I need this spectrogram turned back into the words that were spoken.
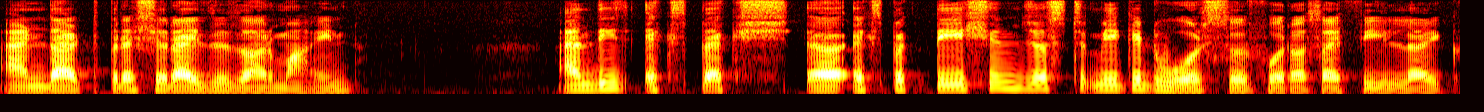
and that pressurizes our mind. And these expect, uh, expectations just make it worse for us. I feel like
